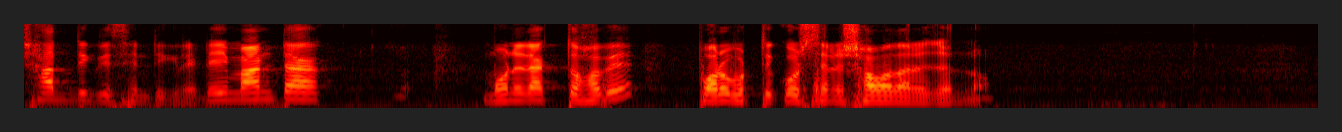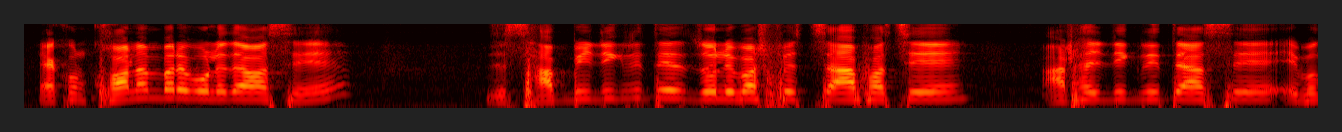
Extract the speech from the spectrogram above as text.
সাত ডিগ্রি সেন্টিগ্রেড। এই মানটা মনে রাখতে হবে পরবর্তী কোশ্চেনের সমাধানের জন্য। এখন খ নম্বরে বলে দেওয়া আছে যে ছাব্বিশ ডিগ্রিতে জলীয়বাষ্পের চাপ আছে, আঠাশ ডিগ্রিতে আছে এবং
